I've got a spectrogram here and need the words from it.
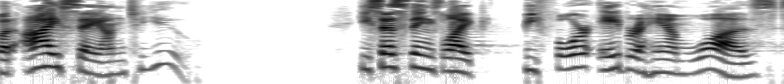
but I say unto you. He says things like, before Abraham was,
